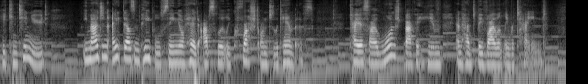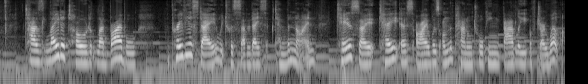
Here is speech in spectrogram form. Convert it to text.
He continued, Imagine 8,000 people seeing your head absolutely crushed onto the canvas. KSI launched back at him and had to be violently retained. Taz later told Lad Bible the previous day, which was Saturday, September 9, KSI, KSI was on the panel talking badly of Joe Weller.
